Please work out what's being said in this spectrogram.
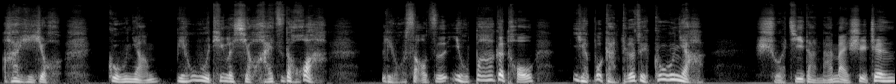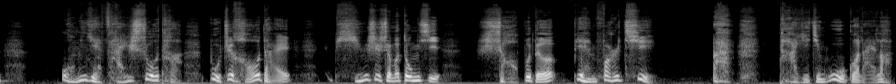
哎呦，姑娘别误听了小孩子的话。刘嫂子有八个头，也不敢得罪姑娘。说鸡蛋难买是真，我们也才说他不知好歹，平是什么东西，少不得变法儿去。啊，他已经悟过来了，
